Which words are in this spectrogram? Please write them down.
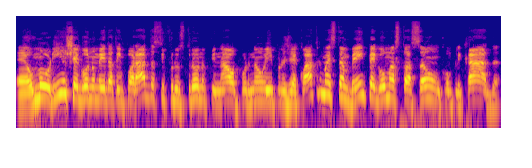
É, o Mourinho chegou no meio da temporada, se frustrou no final por não ir para o G4, mas também pegou uma situação complicada.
